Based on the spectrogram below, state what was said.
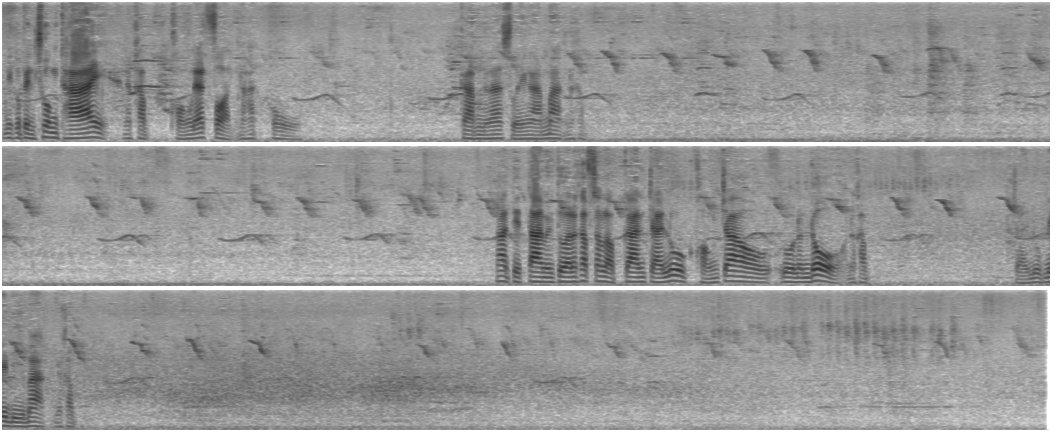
นี่ก็เป็นช่วงท้ายนะครับของแรดฟอร์ดนะฮะโอ้กล้ามเนื้อสวยงามมากนะครับน่าติดตามอีกตัวนะครับสำหรับการจ่ายลูกของเจ้าโรนัลโดนะครับ จ่ายลูกได้ดีมากนะครับ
